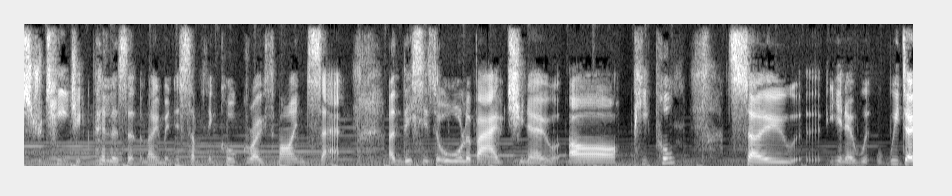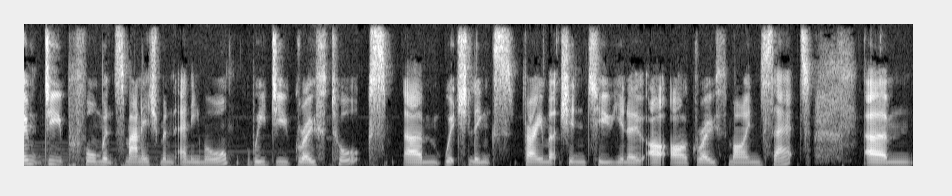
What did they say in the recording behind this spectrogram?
strategic pillars at the moment is something called growth mindset. And this is all about you know our people. So you know we, we don't do performance management anymore. We do growth talks um, which links very much into you know our, our growth mindset. Um,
